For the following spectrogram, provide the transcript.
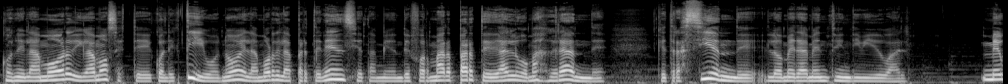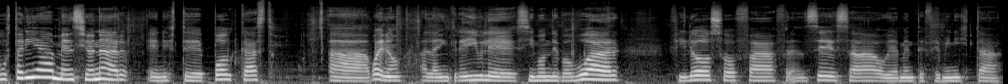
con el amor, digamos, este, colectivo, ¿no? El amor de la pertenencia también, de formar parte de algo más grande, que trasciende lo meramente individual. Me gustaría mencionar en este podcast a, bueno, a la increíble Simone de Beauvoir, filósofa francesa, obviamente feminista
